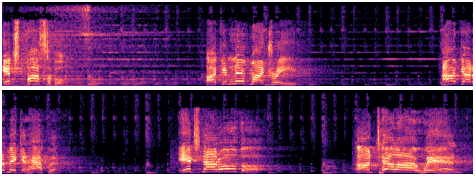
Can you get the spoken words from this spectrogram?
It's possible. I can live my dream. I've got to make it happen. It's not over until I win.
